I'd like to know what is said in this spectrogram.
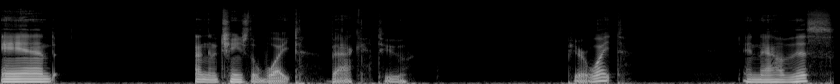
And I'm going to change the white back to pure white. And now this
